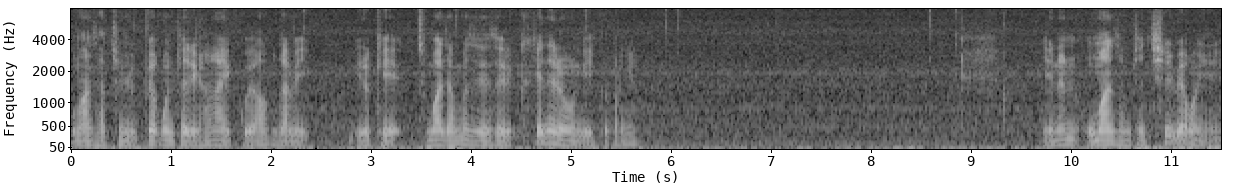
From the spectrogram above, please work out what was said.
54,600원짜리가 하나 있고요. 그 다음에 이렇게 두 마디 한 마디 돼서 이렇게 크게 내려오는 게 있거든요. 얘는 53,700원이네요.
